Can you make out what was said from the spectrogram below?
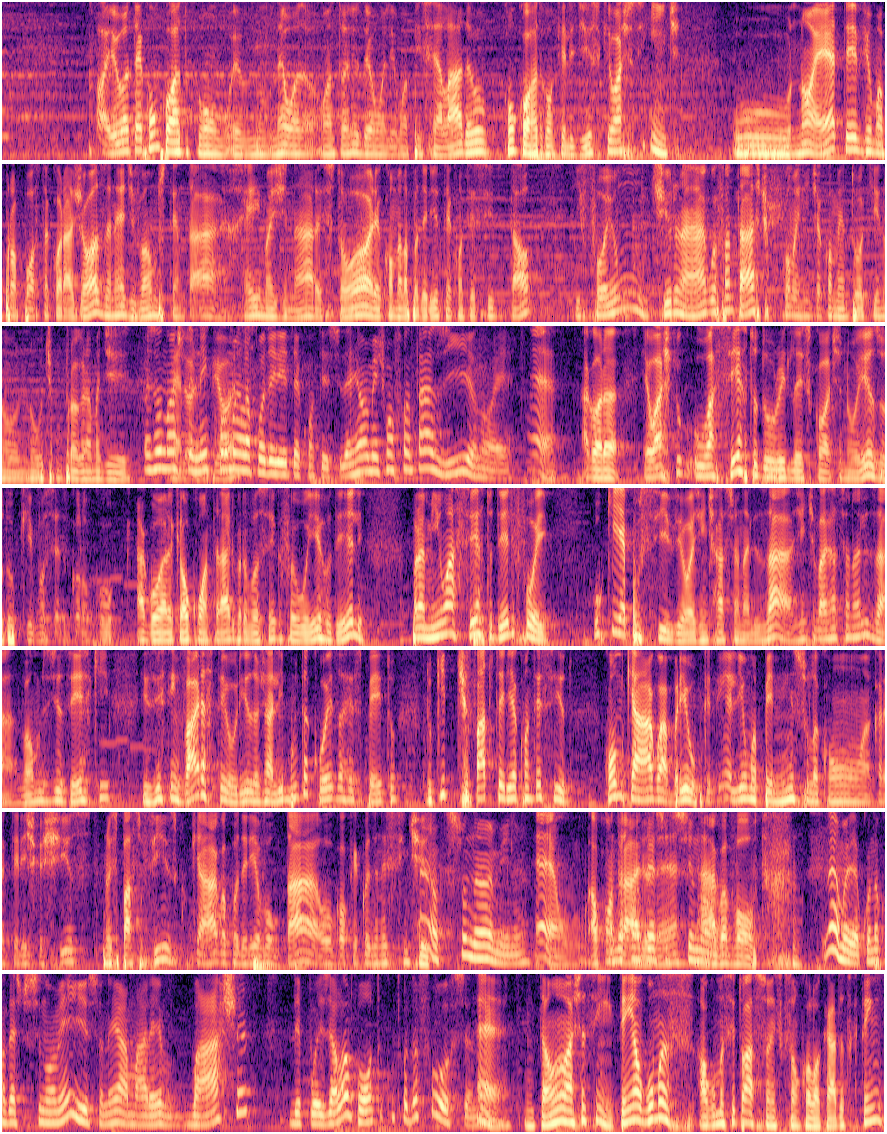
Ó, eu até concordo com. eu, né, o Antônio deu ali uma pincelada, eu concordo com o que ele disse, que eu acho o seguinte. O Noé teve uma proposta corajosa, né, de vamos tentar reimaginar a história, como ela poderia ter acontecido e tal. E foi um tiro na água fantástico, como a gente já comentou aqui no, no último programa de. Mas eu não acho nem como ela poderia ter acontecido. É realmente uma fantasia, não é? É. Agora, eu acho que o, o acerto do Ridley Scott no Êxodo, que você colocou agora, que é ao contrário para você, que foi o erro dele, para mim o acerto dele foi o que é possível a gente racionalizar, a gente vai racionalizar. Vamos dizer que existem várias teorias, eu já li muita coisa a respeito do que de fato teria acontecido. Como que a água abriu? Porque tem ali uma península com a característica X no espaço físico que a água poderia voltar ou qualquer coisa nesse É, sentido. o tsunami, né? É, um- ao Quando contrário, acontece o né? tsunami. A água volta. Não, mas quando acontece o tsunami é isso, né? A maré baixa, depois ela volta com toda a força, né? É, então eu acho assim, tem algumas, algumas situações que são colocadas que têm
